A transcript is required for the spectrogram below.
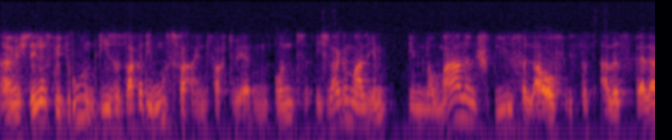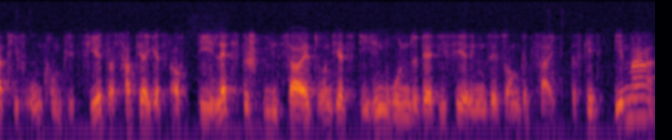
Ähm, ich sehe das wie du. Diese Sache, die muss vereinfacht werden. Und ich sage mal, im, im normalen Spielverlauf ist das alles relativ unkompliziert. Das hat ja jetzt auch die letzte Spielzeit und jetzt die Hinrunde der diesjährigen Saison gezeigt. Es geht immer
